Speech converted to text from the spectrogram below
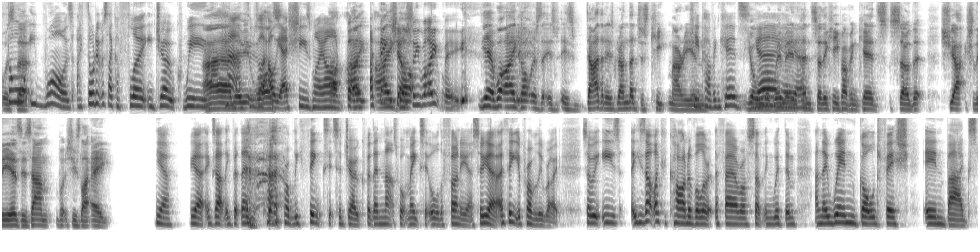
was thought that he was. I thought it was like a flirty joke with ah, maybe It it was, like, oh yeah, she's my aunt, but I- I, think I she got- actually might be. Yeah, what I got was that his, his dad and his granddad just keep marrying, Keep having kids. younger Yeah, yeah, women, yeah. and so they keep having kids, so that she actually is his aunt, but she's like, "Hey, Yeah, yeah, exactly. But then Kath probably thinks it's a joke, but then that's what makes it all the funnier. So yeah, I think you're probably right. So he's he's at like a carnival or at the fair or something with them, and they win goldfish in bags.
